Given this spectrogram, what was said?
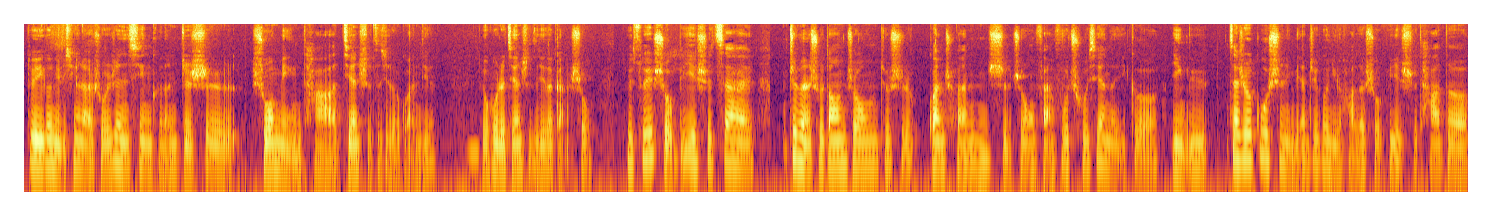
对一个女性来说，任性可能只是说明她坚持自己的观点，又或者坚持自己的感受。对，所以手臂是在这本书当中就是贯穿始终、反复出现的一个隐喻。在这个故事里面，这个女孩的手臂是她的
